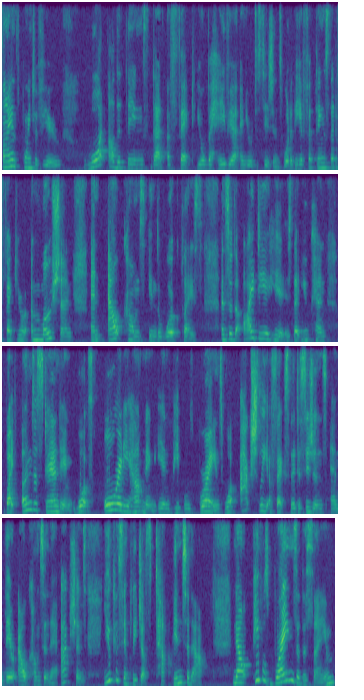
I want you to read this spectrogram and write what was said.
science point of view, what are the things that affect your behavior and your decisions? What are the effect, things that affect your emotion and outcomes in the workplace? And so the idea here is that you can, by understanding what's already happening in people's brains, what actually affects their decisions and their outcomes and their actions, you can simply just tap into that now, people's brains are the same,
